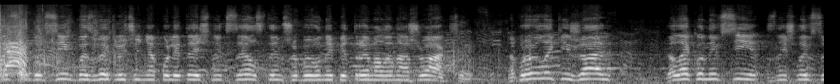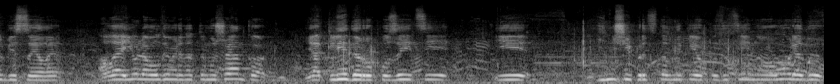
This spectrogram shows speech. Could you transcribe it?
зверталися до всіх без виключення політичних сил з тим, щоб вони підтримали нашу акцію. На превеликий жаль, далеко не всі знайшли в собі сили, але Юлія Володимирівна Тимошенко, як лідер опозиції і інші представники опозиційного уряду,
